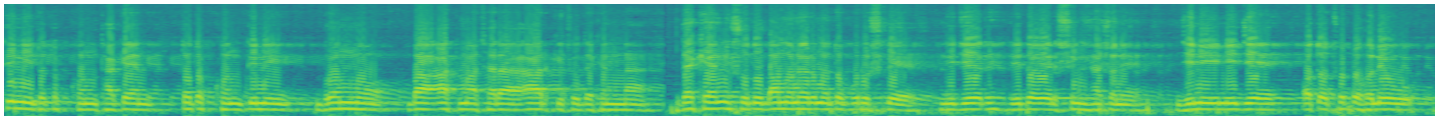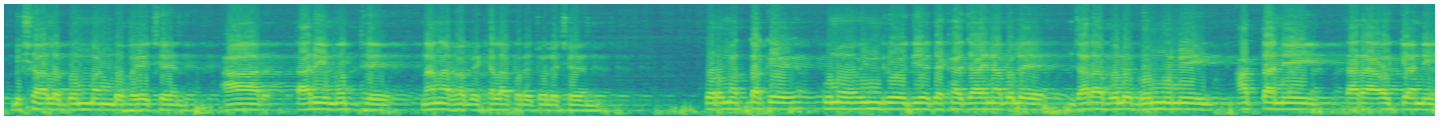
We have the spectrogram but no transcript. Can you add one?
তিনি যতক্ষণ থাকেন, ততক্ষণ তিনি ব্রহ্ম বা আত্মা ছাড়া আর কিছু দেখেন না। দেখেন শুধু বামনের মতো পুরুষকে, নিজের হৃদয়ের সিংহাসনে, যিনি নিজে অত ছোট হলেও বিশাল ব্রহ্মাণ্ড হয়েছেন আর তারই মধ্যে নানাভাবে খেলা করে চলেছেন। পরমাত্মাকে কোনো ইন্দ্রিয় দিয়ে দেখা যায় না বলে যারা বলে ব্রহ্ম নেই, আত্মা নেই, তারা অজ্ঞানী,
